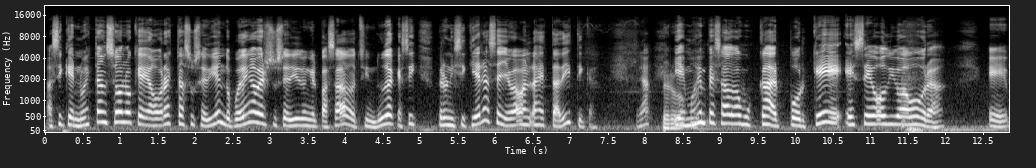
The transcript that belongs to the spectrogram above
Así que no es tan solo que ahora está sucediendo, pueden haber sucedido en el pasado, sin duda que sí, pero ni siquiera se llevaban las estadísticas. y hemos empezado a buscar por qué ese odio ahora eh,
